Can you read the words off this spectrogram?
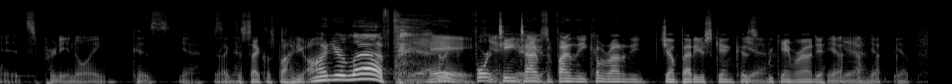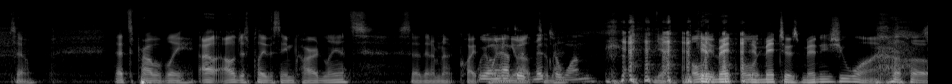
it's pretty annoying because yeah, I've like seen the cyclist behind you on your left. Hey. like 14 times you. and finally you come around and you jump out of your skin because Yeah. we came around you. Yeah, Yeah. yep, yep. So that's probably I'll, I'll just play the same card, Lance, so that I'm not quite We only have you to out so admit to bad. one. Yeah, You can admit, admit to as many as you want. Oh.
